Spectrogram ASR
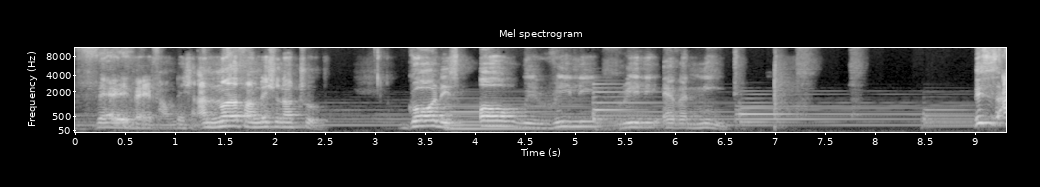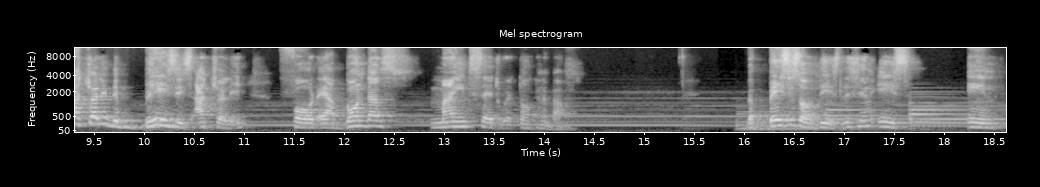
Very, very foundational. Another foundational truth God is all we really, really ever need. This is actually the basis, actually, for the abundance mindset we're talking about. The basis of this, listen, is in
